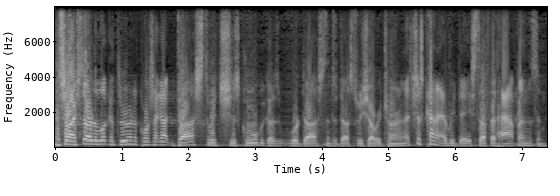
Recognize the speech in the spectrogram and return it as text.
And so I started looking through, and of course I got dust, which is cool because we're dust, and to dust we shall return. That's just kind of everyday stuff that happens. And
